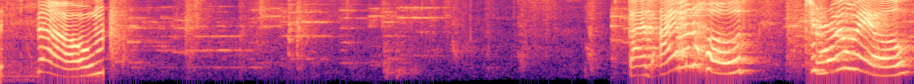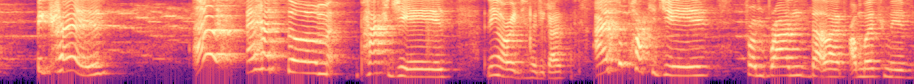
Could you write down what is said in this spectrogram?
so guys, I am on hold to Royal Mail because ah, I had some packages. I think I already told you guys. I had some packages from brands that like I'm working with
